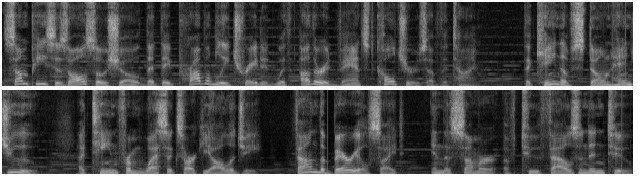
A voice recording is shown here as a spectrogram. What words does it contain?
Some pieces also show that they probably traded with other advanced cultures of the time. The king of Stonehenge, a team from Wessex Archaeology, found the burial site in the summer of 2002.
